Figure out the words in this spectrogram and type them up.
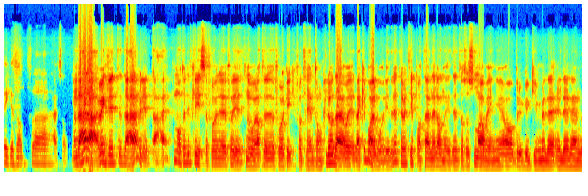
Ikke sant. Så... Men det her er jo egentlig det her er jo litt, det er på en måte litt krise for, for idretten vår at eh, folk ikke får trent ordentlig. og det, er, og det er ikke bare vår idrett. Jeg vil tippe at det er en del andre idrett også som er avhengig av å bruke gym eller, eller en,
